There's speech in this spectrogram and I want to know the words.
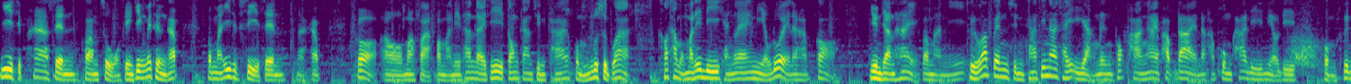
25 เซนความสูงจริงๆ ไม่ถึงครับ ประมาณ 24 เซนนะครับ ก็เอามาฝากประมาณนี้ท่านใดที่ต้องการสินค้า ผมรู้สึกว่าเขาทำออกมาได้ดีแข็งแรงเหนียวด้วยนะครับ ก็ยืนยันให้ประมาณนี้ ถือว่าเป็นสินค้าที่น่าใช้อีกอย่างหนึ่งพกพาง่ายพับได้นะครับคุ้มค่าดีเหนียวดี ผมขึ้น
